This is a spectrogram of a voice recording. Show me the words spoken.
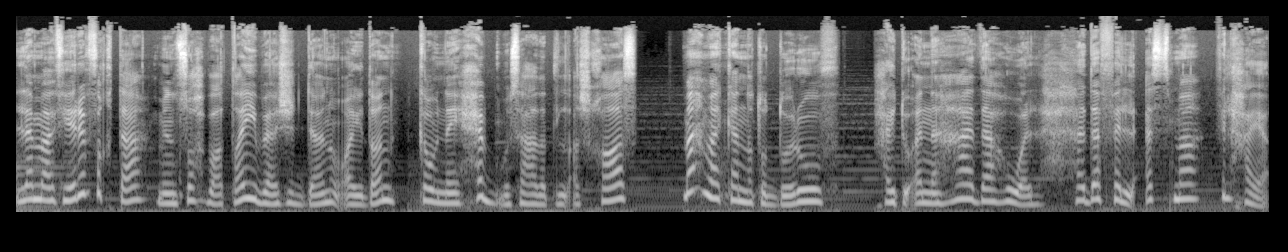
لما في رفقته من صحبة طيبة جدا وأيضا كونه يحب مساعدة الأشخاص مهما كانت الظروف حيث أن هذا هو الهدف الأسمى في الحياة.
